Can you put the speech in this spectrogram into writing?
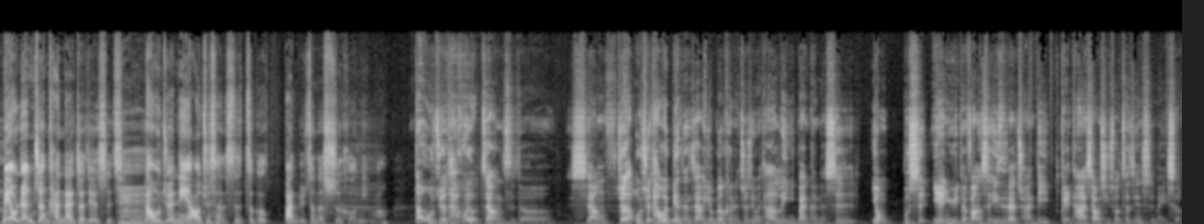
没有认真看待这件事情，那我觉得你也要去审视这个伴侣真的适合你吗？但我觉得他会有这样子的。想，就是我觉得他会变成这样，有没有可能就是因为他的另一半可能是用不是言语的方式一直在传递给他的消息，说这件事没什么，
